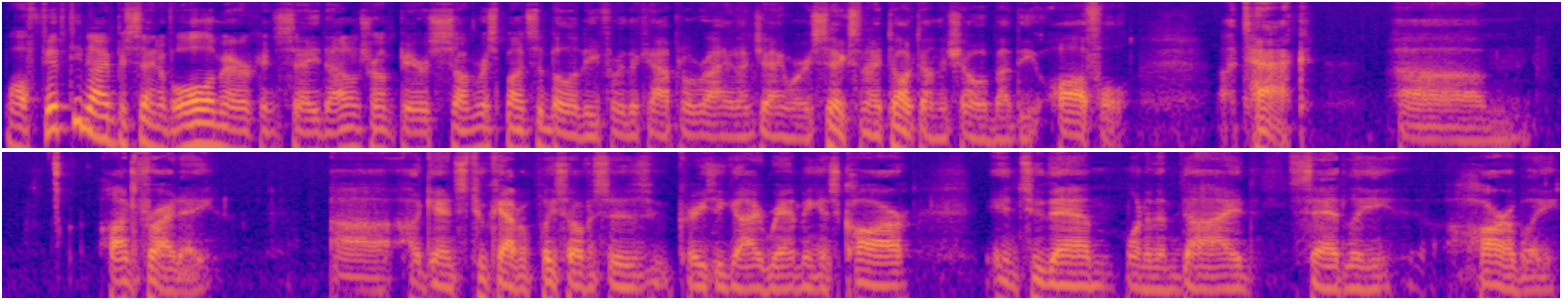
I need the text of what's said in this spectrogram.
While 59% of all Americans say Donald Trump bears some responsibility for the Capitol riot on January 6th, and I talked on the show about the awful attack um, on Friday uh, against two Capitol police officers. Crazy guy ramming his car into them. One of them died, sadly, horribly.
